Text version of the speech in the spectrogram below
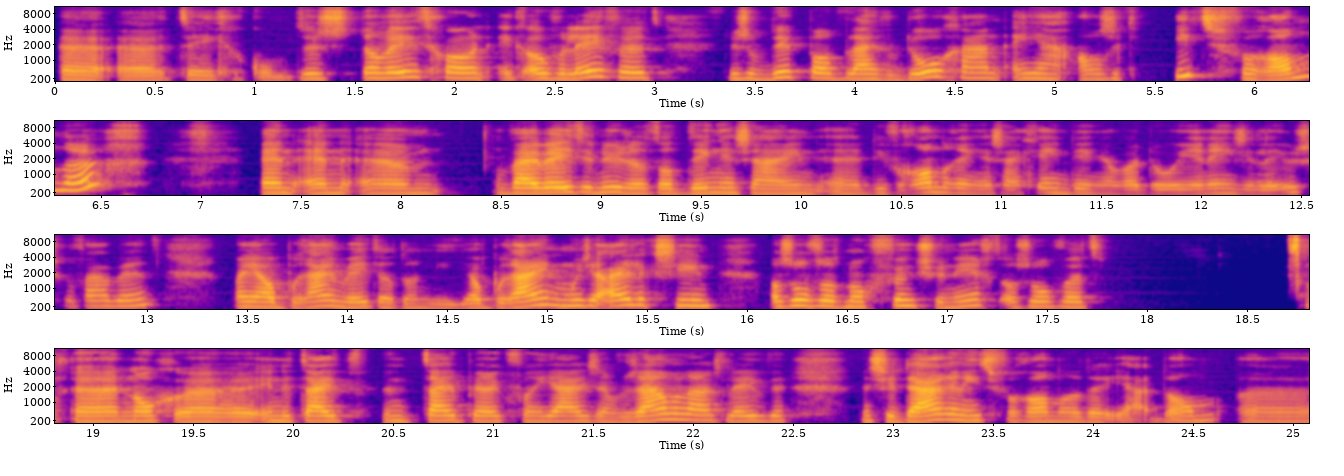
uh, uh, tegenkomt. Dus dan weet het gewoon, ik overleef het. Dus op dit pad blijf ik doorgaan. En ja, als ik iets verander. En, en um, wij weten nu dat dat dingen zijn, die veranderingen zijn geen dingen waardoor je ineens in levensgevaar bent. Maar jouw brein weet dat nog niet. Jouw brein moet je eigenlijk zien alsof dat nog functioneert, alsof het uh, nog uh, in, de tijd, in het tijdperk van jagers en verzamelaars leefde. Als je daarin iets veranderde, ja, dan uh,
